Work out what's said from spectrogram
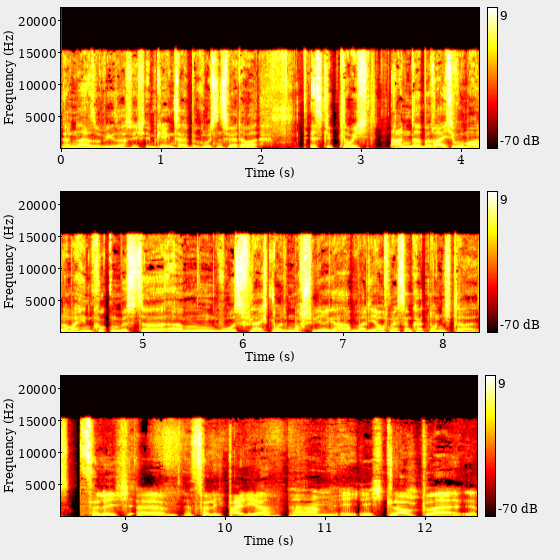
äh, ne, also wie gesagt, ich, im Gegenteil begrüßenswert, aber es gibt, glaube ich, andere Bereiche, wo man auch nochmal hingucken müsste, ähm, wo es vielleicht Leute noch schwieriger haben, weil die Aufmerksamkeit noch nicht da ist. Völlig, äh, völlig bei dir. Ähm, ich ich glaube, äh,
